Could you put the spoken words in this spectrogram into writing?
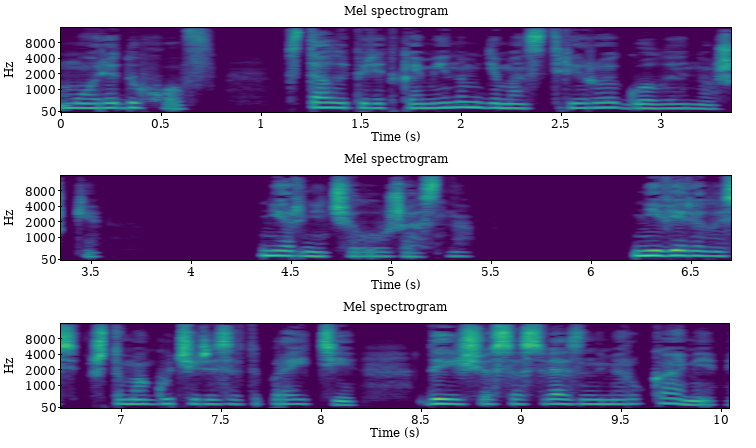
Море духов. Встала перед камином, демонстрируя голые ножки. Нервничала ужасно. Не верилась, что могу через это пройти, да еще со связанными руками,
